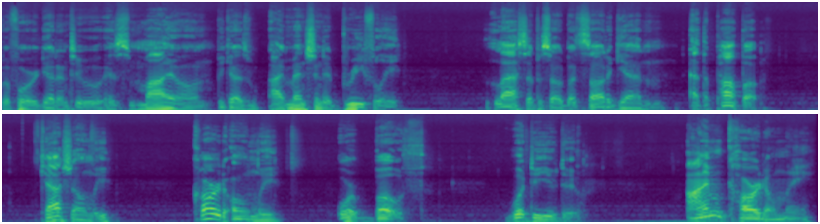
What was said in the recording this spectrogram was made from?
before we get into is my own because I mentioned it briefly last episode, but saw it again at the pop up. Cash only, card only, or both. What do you do? I'm card only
